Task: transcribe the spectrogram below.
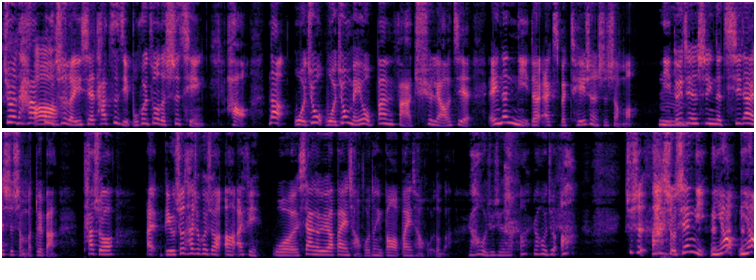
就是他布置了一些他自己不会做的事情。Oh. 好，那我就我就没有办法去了解，哎，那你的 expectation 是什么？你对这件事情的期待是什么？嗯、对吧？他说，哎，比如说他就会说啊，艾菲，我下个月要办一场活动，你帮我办一场活动吧。然后我就觉得啊，然后我就啊，就是啊，首先你你要你要。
